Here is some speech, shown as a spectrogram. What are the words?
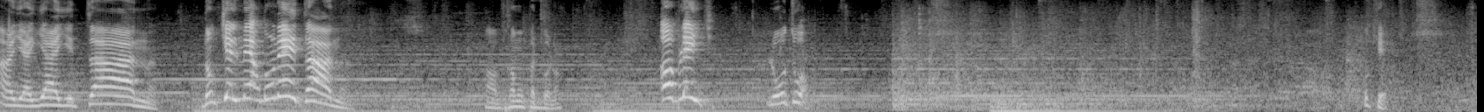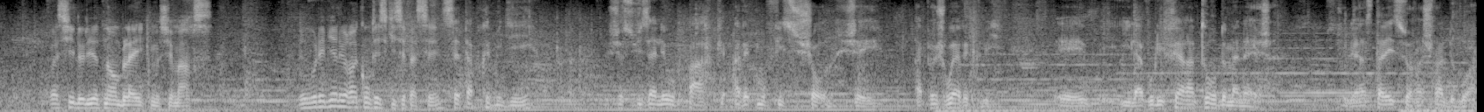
Aïe aïe aïe, Ethan. Dans quelle merde on est, Ethan? Vraiment pas de bol, hein. Oh, Blake Le retour Ok. Voici le lieutenant Blake, monsieur Mars. Vous voulez bien lui raconter ce qui s'est passé? Cet après-midi, je suis allé au parc avec mon fils Sean. J'ai un peu joué avec lui. Et il a voulu faire un tour de manège. Je l'ai installé sur un cheval de bois.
